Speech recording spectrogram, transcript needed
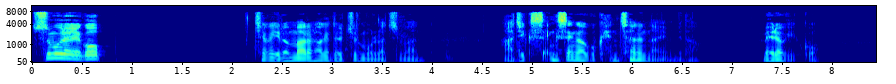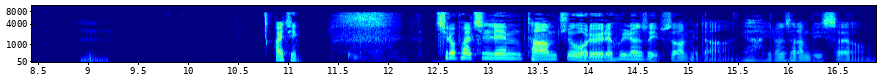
27 제가 이런 말을 하게 될 줄은 몰랐지만 아직 쌩쌩하고 괜찮은 나이입니다. 매력 있고. 음. 화이팅! 7587님, 다음 주 월요일에 훈련소 입소합니다. 야, 이런 사람도 있어요.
